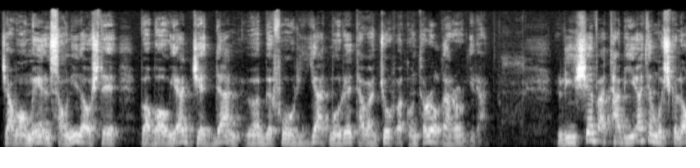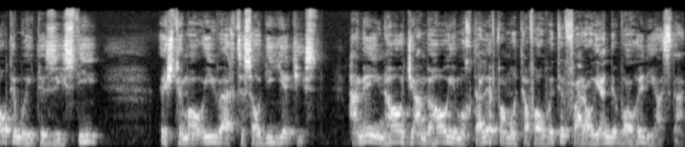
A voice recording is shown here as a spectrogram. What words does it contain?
جوامع انسانی داشته و باید جدا و به فوریت مورد توجه و کنترل قرار گیرند ریشه و طبیعت مشکلات محیط زیستی اجتماعی و اقتصادی یکی است. همه اینها جنبه های مختلف و متفاوت فرایند واحدی هستند.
